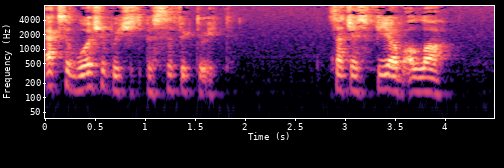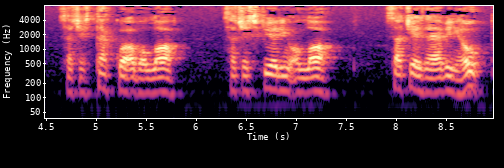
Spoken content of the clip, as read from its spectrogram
acts of worship which is specific to it. Such as fear of Allah, such as taqwa of Allah, such as fearing Allah, such as having hope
